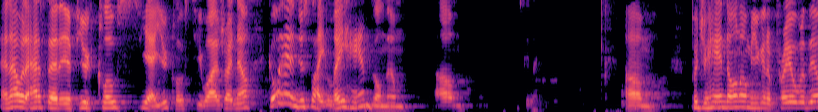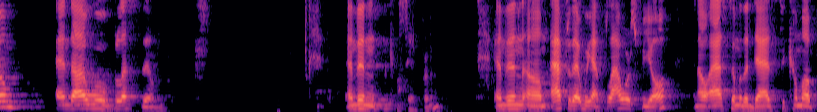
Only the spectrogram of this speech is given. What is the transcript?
And I would ask that if you're close, yeah, you're close to your wives right now, go ahead and just like lay hands on them. Um, um, put your hand on them. You're going to pray over them, and I will bless them. And then, can I say it for me. And then um, after that, we have flowers for y'all. And I'll ask some of the dads to come up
